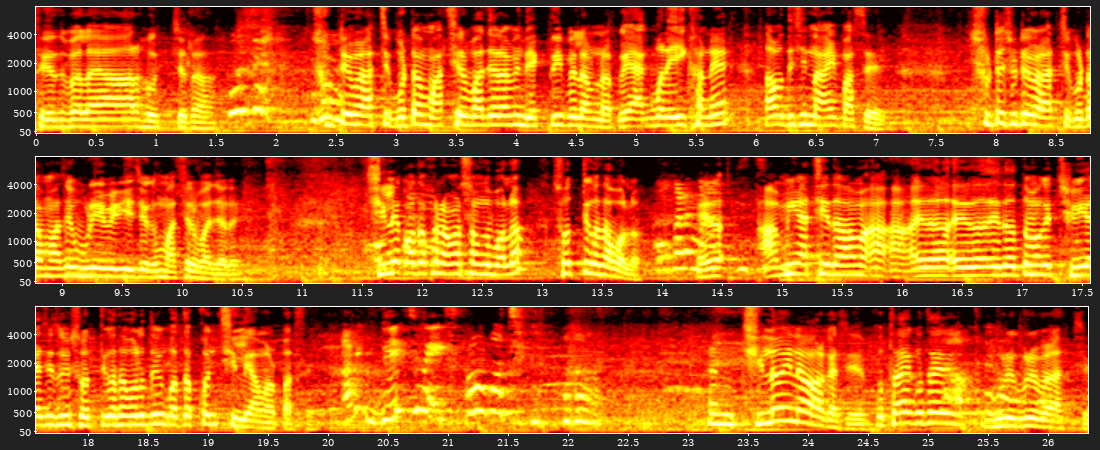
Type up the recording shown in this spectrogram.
শেষ বেলায় আর হচ্ছে না। ছুটে বেড়াচ্ছে গোটা মাছের বাজার আমি দেখতেই পেলাম না। একবার এইখানে তারপর দেখছি নাই পাশে। ছুটে ছুটে বেড়াচ্ছে গোটা মাছে উড়ে বেরিয়েছে মাছের বাজারে। ছিলে কতক্ষণ আমার সঙ্গে বলো? সত্যি কথা বলো। আমি আছি এরা তোমাকে ছুঁয়ে আছি তুমি সত্যি কথা বলো তুমি কতক্ষণ ছিলে আমার পাশে? করছি ছিলই না আমার কাছে। কোথায় কোথায় ঘুরে ঘুরে বেড়াচ্ছে?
